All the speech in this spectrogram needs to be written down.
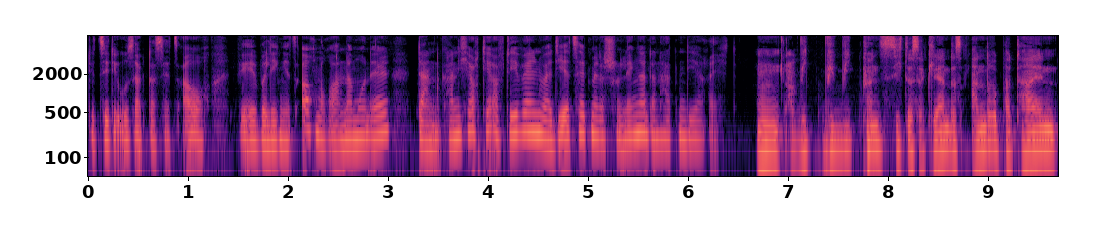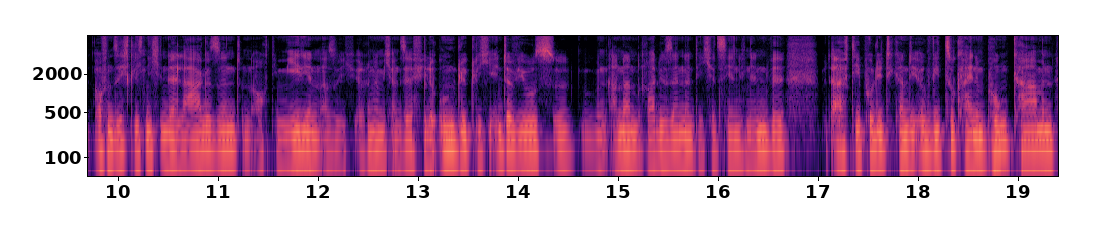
die CDU sagt das jetzt auch. Wir überlegen jetzt auch ein Modell. Dann kann ich auch die AfD wählen, weil die erzählt mir das schon länger, dann hatten die ja recht. Mhm. Wie, wie, wie können Sie sich das erklären, dass andere Parteien offensichtlich nicht in der Lage sind und auch die Medien, also ich erinnere mich an sehr viele unglückliche Interviews äh, in anderen Radiosendern, die ich jetzt hier nicht nennen will, mit AfD-Politikern, die irgendwie zu keinem Punkt kamen.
